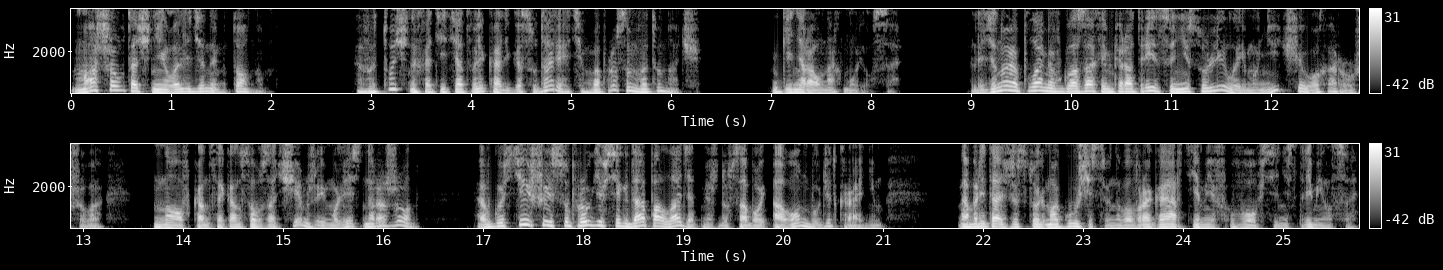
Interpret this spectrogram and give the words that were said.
Маша уточнила ледяным тоном. «Вы точно хотите отвлекать государя этим вопросом в эту ночь?» Генерал нахмурился. Ледяное пламя в глазах императрицы не сулило ему ничего хорошего. Но, в конце концов, зачем же ему лезть на рожон? Августейшие супруги всегда поладят между собой, а он будет крайним. Обретать же столь могущественного врага Артемьев вовсе не стремился.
